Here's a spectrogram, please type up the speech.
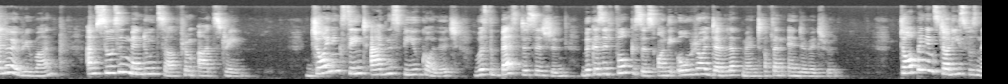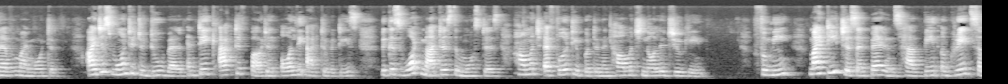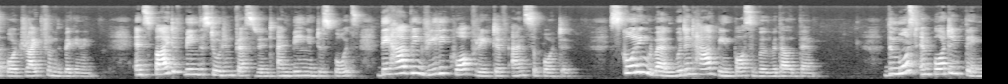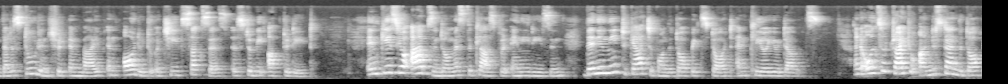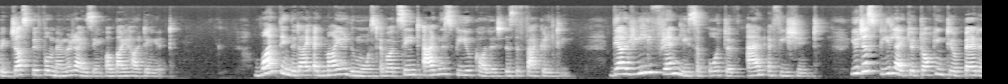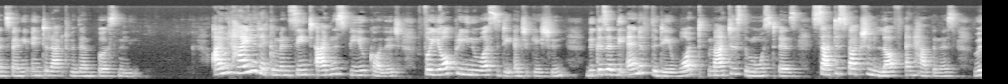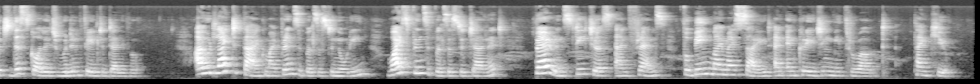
Hello everyone, I'm Susan Mendonça from ArtStream. Joining St. Agnes PU College was the best decision because it focuses on the overall development of an individual. Topping in studies was never my motive. I just wanted to do well and take active part in all the activities because what matters the most is how much effort you put in and how much knowledge you gain. For me, my teachers and parents have been a great support right from the beginning. In spite of being the student president and being into sports, they have been really cooperative and supportive. Scoring well wouldn't have been possible without them. The most important thing that a student should imbibe in order to achieve success is to be up to date. In case you're absent or miss the class for any reason, then you need to catch up on the topics taught and clear your doubts. And also try to understand the topic just before memorizing or by hearting it. One thing that I admire the most about St. Agnes PU College is the faculty. They are really friendly, supportive and efficient. You just feel like you're talking to your parents when you interact with them personally. I would highly recommend St. Agnes PU College for your pre-university education because at the end of the day what matters the most is satisfaction, love and happiness which this college wouldn't fail to deliver. I would like to thank my principal sister Noreen, vice principal sister Janet, parents, teachers and friends for being by my side and encouraging me throughout. Thank you.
